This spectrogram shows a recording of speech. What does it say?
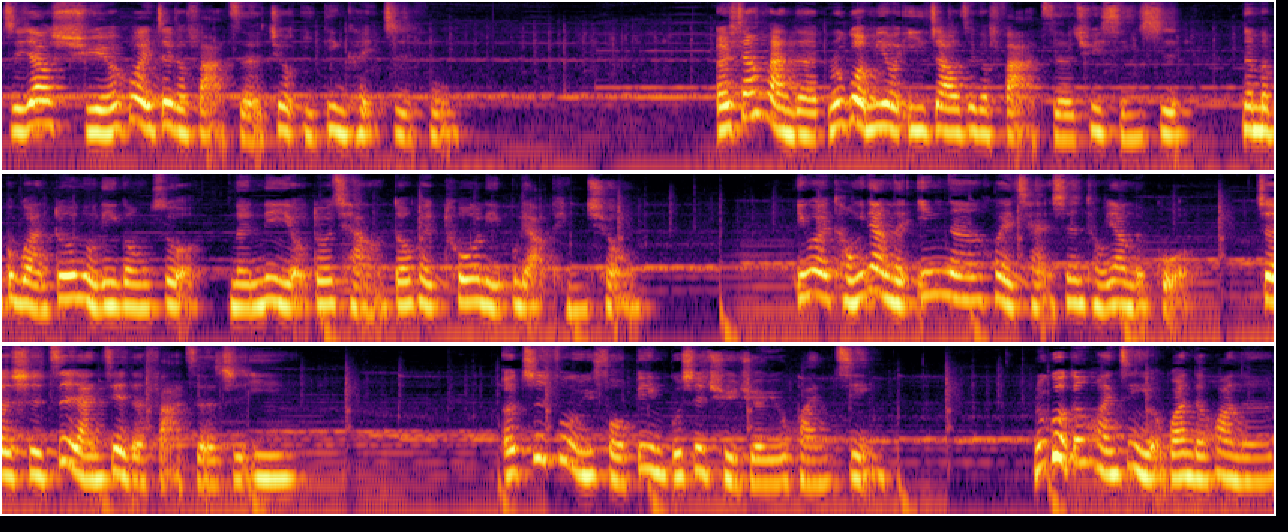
只要学会这个法则，就一定可以致富。而相反的，如果没有依照这个法则去行事，那么不管多努力工作，能力有多强，都会脱离不了贫穷。因为同样的因呢，会产生同样的果，这是自然界的法则之一。而致富与否，并不是取决于环境。如果跟环境有关的话呢，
